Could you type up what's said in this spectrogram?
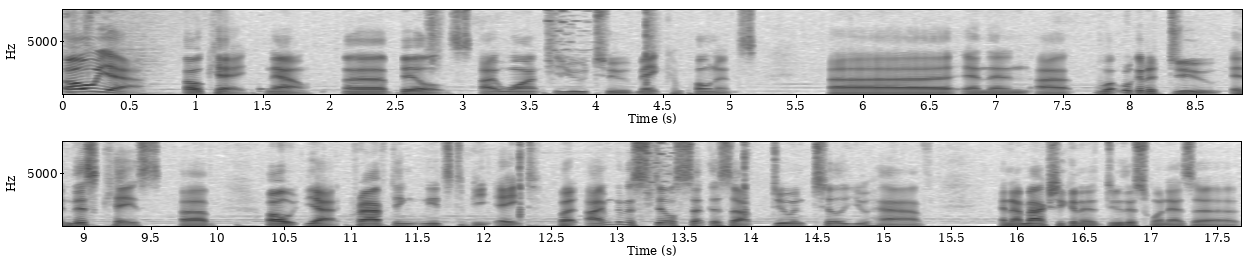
Oh yeah. Okay. Now, uh, bills. I want you to make components, uh, and then uh, what we're gonna do in this case. Um, oh yeah, crafting needs to be eight, but I'm gonna still set this up. Do until you have, and I'm actually gonna do this one as a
